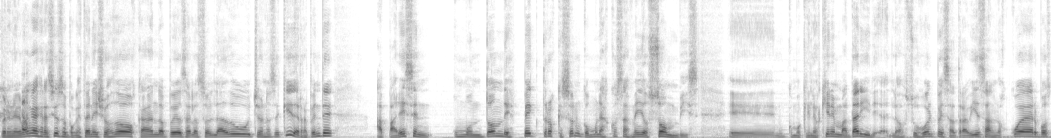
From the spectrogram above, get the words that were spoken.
pero en el manga es gracioso porque están ellos dos cagando a pedos a los soldaduchos, no sé qué, y de repente aparecen un montón de espectros que son como unas cosas medio zombies. Eh, como que los quieren matar y los, sus golpes atraviesan los cuerpos.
